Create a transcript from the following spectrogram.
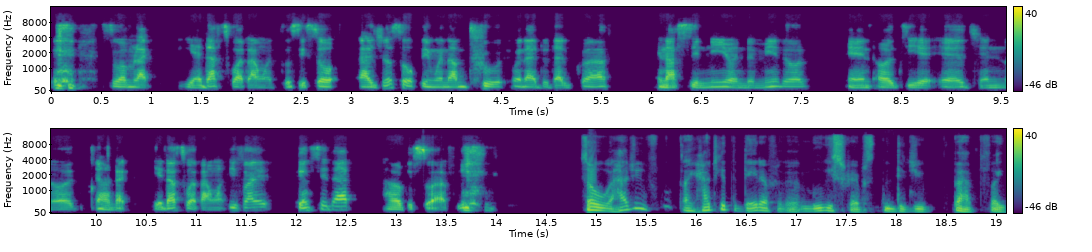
so I'm like, yeah, that's what I want to see. So I just hoping when I'm do when I do that graph and I see Neo in the middle and all the edge and all, I'm like, yeah, that's what I want. If I can see that, I'll be so happy. So how'd you like how'd you get the data for the movie scripts? Did you have like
